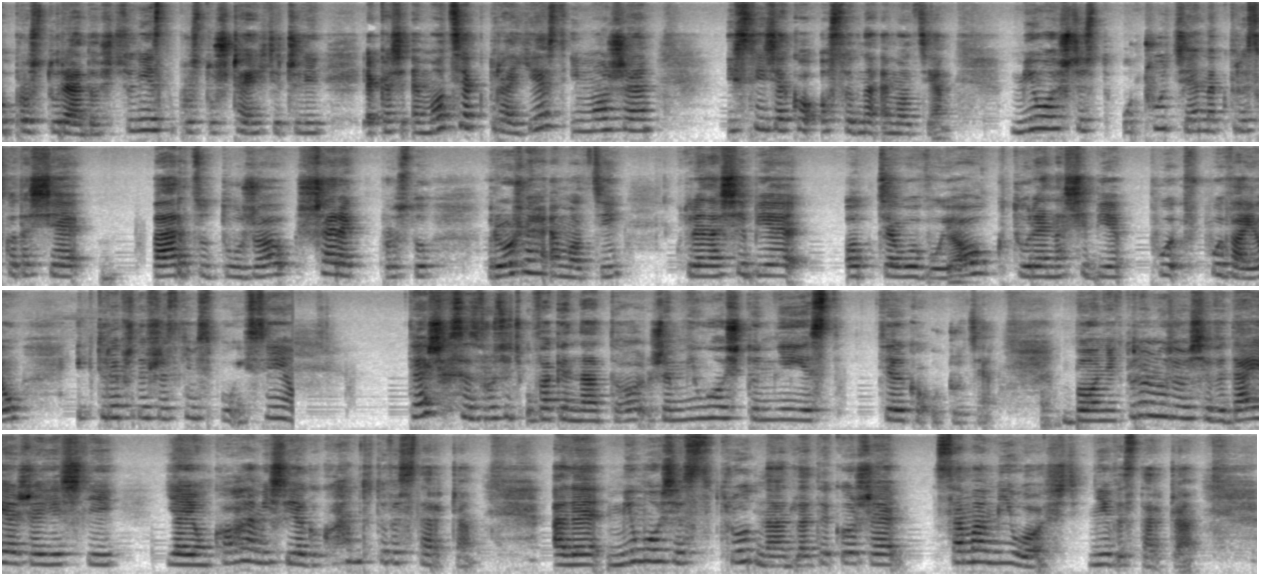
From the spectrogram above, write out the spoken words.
po prostu radość, to nie jest po prostu szczęście, czyli jakaś emocja, która jest i może istnieć jako osobna emocja. Miłość to jest uczucie, na które składa się bardzo dużo, szereg po prostu różnych emocji, które na siebie oddziałowują, które na siebie pły- wpływają i które przede wszystkim współistnieją. Też chcę zwrócić uwagę na to, że miłość to nie jest tylko uczucie, bo niektórym ludziom się wydaje, że jeśli ja ją kocham, jeśli ja go kocham, to to wystarcza. Ale miłość jest trudna, dlatego że sama miłość nie wystarcza.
